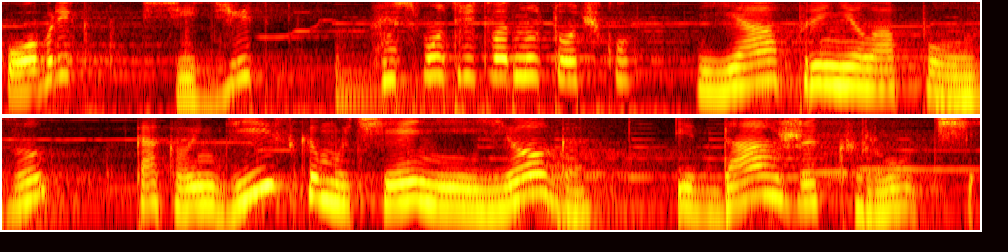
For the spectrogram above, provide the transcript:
коврик, сидит и смотрит в одну точку. Я приняла позу, как в индийском учении йога, и даже круче.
